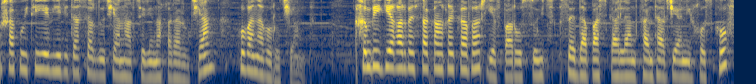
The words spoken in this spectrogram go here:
մշակույթի եւ երիտասարդության հարցերի նախարարության հովանավորությամբ։ Խմբի գեղարվեստական ղեկավար եւ պարուսույց Սեդա Պասկալյան Քանթարջյանի խոսքով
